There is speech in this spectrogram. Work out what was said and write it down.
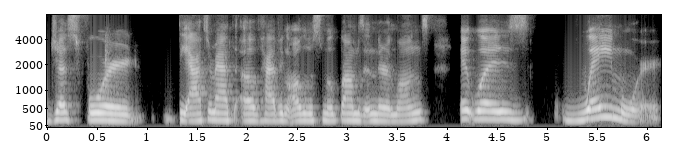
just for the aftermath of having all those smoke bombs in their lungs, it was way more,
